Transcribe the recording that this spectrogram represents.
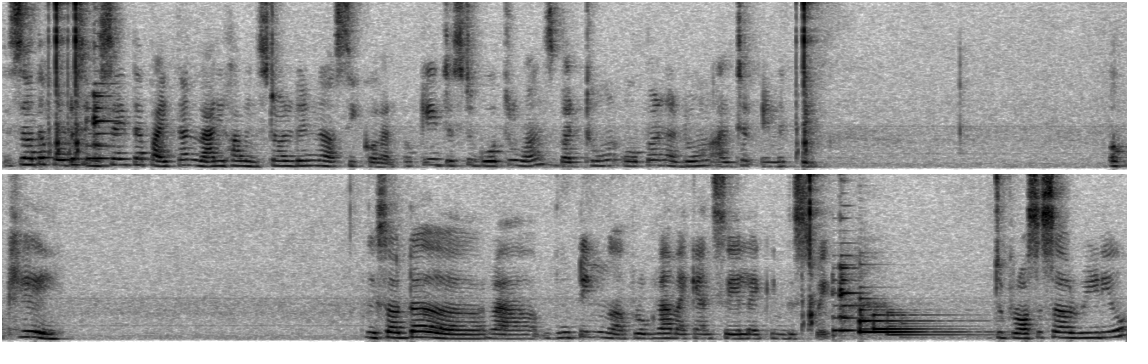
these are the folders inside the python where you have installed in uh, c colon. Okay just to go through once but don't open or don't alter anything. Okay. These are the uh, booting uh, program I can say like in this way. To process our video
